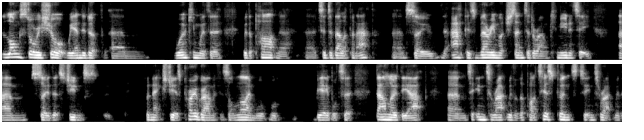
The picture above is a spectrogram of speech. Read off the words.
long story short, we ended up um, working with a, with a partner uh, to develop an app. Um, so the app is very much centered around community um, so that students for next year's program, if it's online, will, will be able to download the app, um, to interact with other participants, to interact with,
